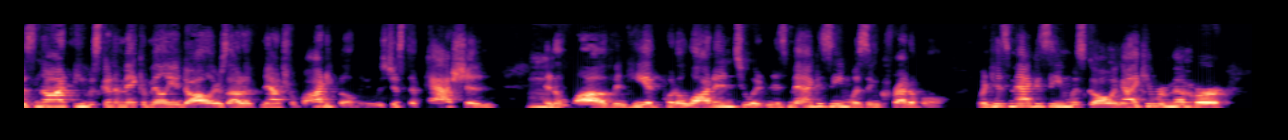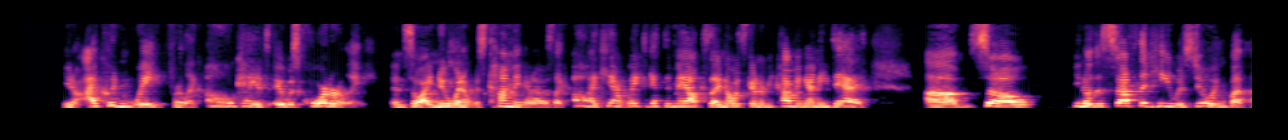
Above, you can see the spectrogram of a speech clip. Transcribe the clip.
was not he was going to make a million dollars out of natural bodybuilding. It was just a passion Mm. and a love and he had put a lot into it and his magazine was incredible. When his magazine was going i can remember you know i couldn't wait for like oh okay it's, it was quarterly. And so i knew when it was coming and i was like oh i can't wait to get the mail because i know it's going to be coming any day. Um, so you know the stuff that he was doing but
